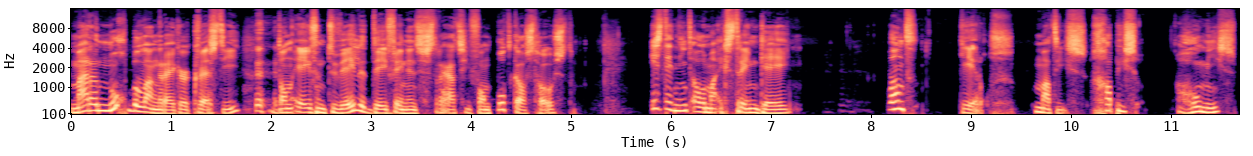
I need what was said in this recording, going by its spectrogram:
Maar een nog belangrijker kwestie dan eventuele defenestratie van podcasthost. Is dit niet allemaal extreem gay? Want kerels, matties, gappies, homies.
